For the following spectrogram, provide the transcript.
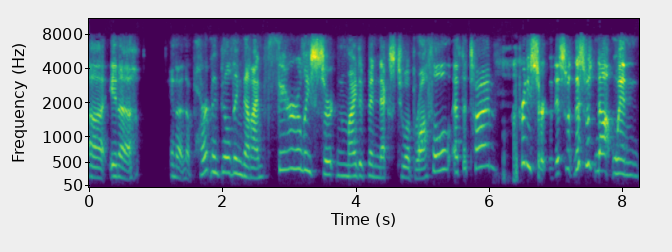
uh, in a in an apartment building that I'm fairly certain might have been next to a brothel at the time. I'm pretty certain. This was this was not when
